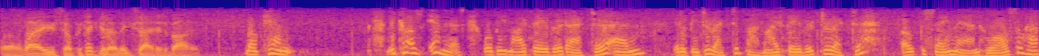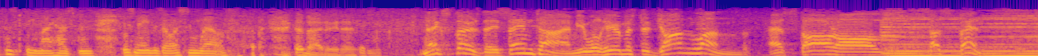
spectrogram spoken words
Well, why are you so particularly excited about it? Well, Ken, because in it will be my favorite actor, and it'll be directed by my favorite director, both the same man who also happens to be my husband. His name is Orson Welles. Good night, Rita. Good night. Next Thursday, same time, you will hear Mr. John Lund as star of Suspense.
